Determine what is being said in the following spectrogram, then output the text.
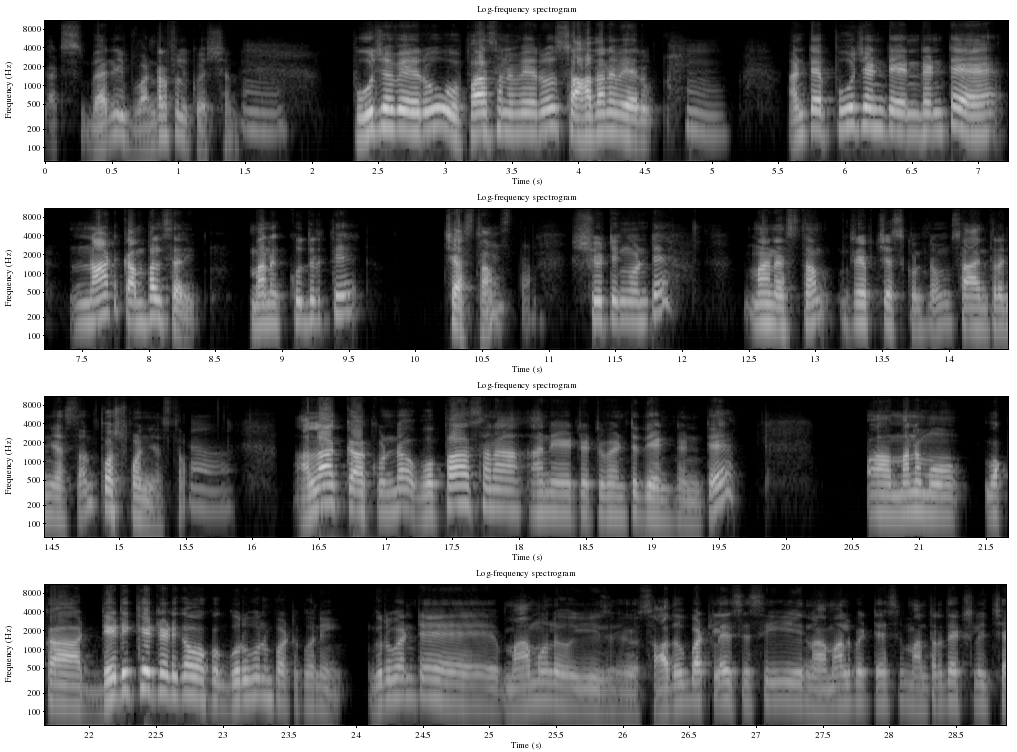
దట్స్ వెరీ వండర్ఫుల్ క్వశ్చన్ పూజ వేరు ఉపాసన వేరు సాధన వేరు. అంటే పూజ అంటే ఏంటంటే నాట్ కంపల్సరీ. మనకు కుదిరితే చేస్తాం. షూటింగ్ ఉంటే మానేస్తాం రేపు చేసుకుంటాం సాయంత్రం చేస్తాం పోస్ట్ పోన్ చేస్తాం అలా కాకుండా ఉపాసన అనేటటువంటిది ఏంటంటే ఆ, మనము ఒక డెడికేటెడ్గా ఒక గురువుని పట్టుకొని గురువు అంటే మామూలు ఈ సాధువు బట్టలు వేసేసి నామాలు పెట్టేసి మంత్రదీక్షలు ఇచ్చే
